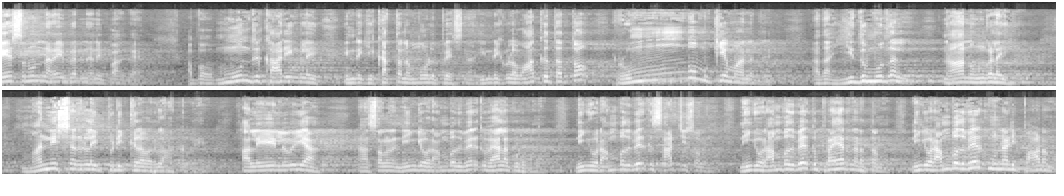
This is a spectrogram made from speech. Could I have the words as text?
பேசணும்னு நிறைய பேர் நினைப்பாங்க. அப்போ மூன்று காரியங்களை இன்றைக்கு கத்த நம்மோடு பேசினார். இன்றைக்குள்ள வாக்கு தத்துவம் ரொம்ப முக்கியமானது. அதான் இது முதல் நான் உங்களை மனுஷர்களை பிடிக்கிறவர்கள் ஆக்குவேன் ஹலே லூயா நான் சொல்லணும் நீங்கள் ஒரு ஐம்பது பேருக்கு வேலை கொடுக்கணும். நீங்கள் ஒரு ஐம்பது பேருக்கு சாட்சி சொல்லணும். நீங்கள் ஒரு ஐம்பது பேருக்கு ப்ரேயர் நடத்தணும். நீங்கள் ஒரு ஐம்பது பேருக்கு முன்னாடி பாடணும்.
